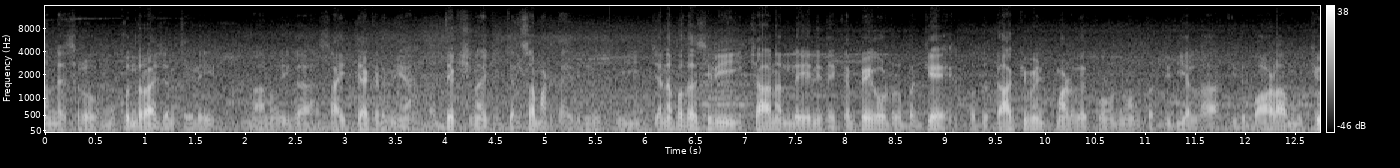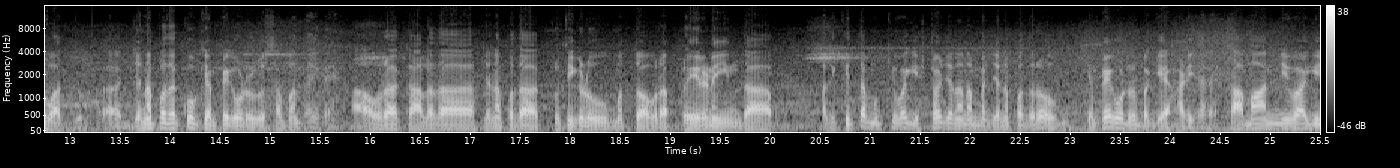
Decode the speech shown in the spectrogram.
ನನ್ನ ಹೆಸರು ಮುಕುಂದರಾಜ್ ಅಂತೇಳಿ. ನಾನು ಈಗ ಸಾಹಿತ್ಯ ಅಕಾಡೆಮಿಯ ಅಧ್ಯಕ್ಷನಾಗಿ ಕೆಲಸ ಮಾಡ್ತಾ ಇದ್ದೀನಿ. ಈ ಜನಪದ ಸಿರಿ ಚಾನಲ್ ಏನಿದೆ, ಕೆಂಪೇಗೌಡರ ಬಗ್ಗೆ ಒಂದು ಡಾಕ್ಯುಮೆಂಟ್ ಮಾಡಬೇಕು ಅನ್ನುವಂಥದ್ದು ಇದೆಯಲ್ಲ, ಇದು ಬಹಳ ಮುಖ್ಯವಾದ್ದು. ಜನಪದಕ್ಕೂ ಕೆಂಪೇಗೌಡರಿಗೂ ಸಂಬಂಧ ಇದೆ. ಅವರ ಕಾಲದ ಜನಪದ ಕೃತಿಗಳು ಮತ್ತು ಅವರ ಪ್ರೇರಣೆಯಿಂದ ಅದಕ್ಕಿಂತ ಮುಖ್ಯವಾಗಿ ಎಷ್ಟೋ ಜನ ನಮ್ಮ ಜನಪದರು ಕೆಂಪೇಗೌಡರ ಬಗ್ಗೆ ಹಾಡಿದ್ದಾರೆ. ಸಾಮಾನ್ಯವಾಗಿ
